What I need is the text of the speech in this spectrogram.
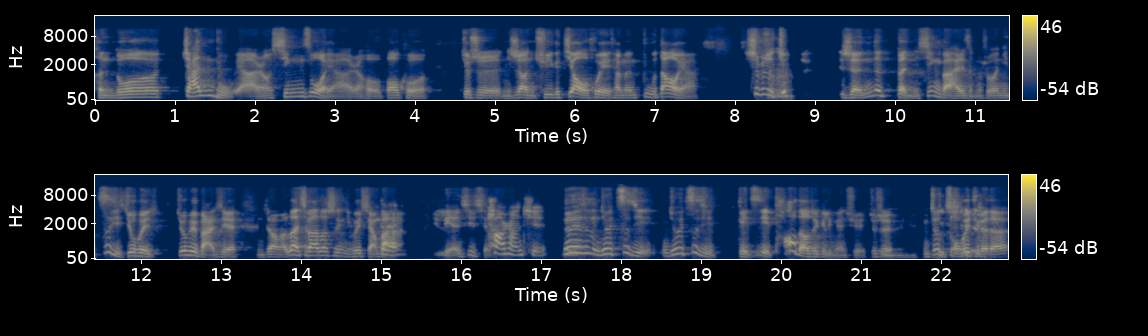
很多占卜呀，然后星座呀，然后包括就是你知道你去一个教会，他们布道呀，是不是就人的本性吧，还是怎么说？你自己就会。就会把这些你知道吗？乱七八糟的事情，你会想把联系起来，套上去。对对，你就会自己，你就会自己给自己套到这个里面去，就是你就总会觉得，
